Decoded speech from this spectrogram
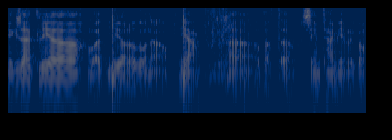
exactly, uh, what, year ago now? Yeah, uh, about the same time year ago.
